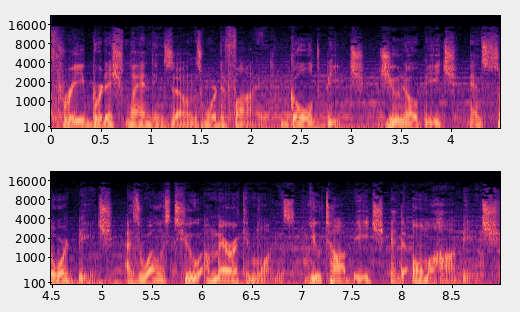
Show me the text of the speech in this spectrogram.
Three British landing zones were defined Gold Beach, Juno Beach, and Sword Beach, as well as two American ones, Utah Beach and Omaha Beach.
